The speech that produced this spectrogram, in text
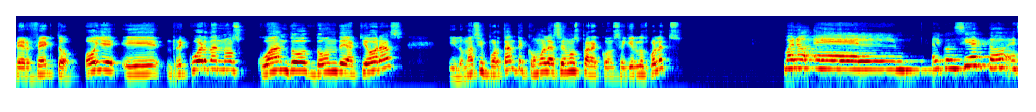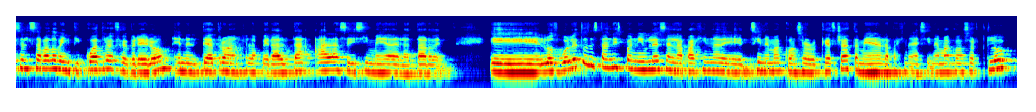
Perfecto. Oye, eh, recuérdanos cuándo, dónde, a qué horas y lo más importante, ¿cómo le hacemos para conseguir los boletos? Bueno, el, concierto es el sábado 24 de febrero en el Teatro Ángela Peralta a las seis y media de la tarde. Eh, los boletos están disponibles en la página de Cinema Concert Orchestra, también en la página de Cinema Concert Club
